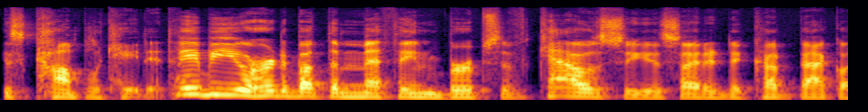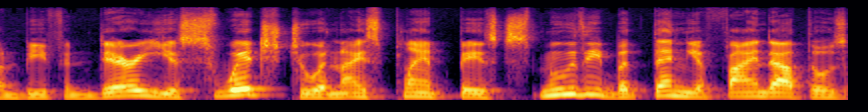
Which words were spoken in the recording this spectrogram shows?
is complicated. Maybe you heard about the methane burps of cows, so you decided to cut back on beef and dairy. You switch to a nice plant-based smoothie, but then you find out those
